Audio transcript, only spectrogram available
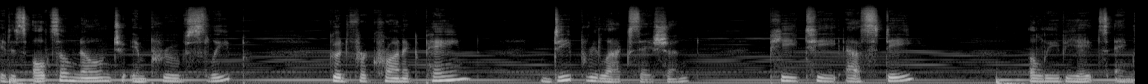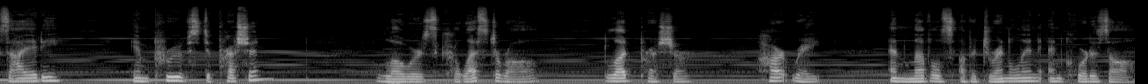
It is also known to improve sleep, good for chronic pain, deep relaxation, PTSD, alleviates anxiety, improves depression, lowers cholesterol, blood pressure, heart rate, and levels of adrenaline and cortisol,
